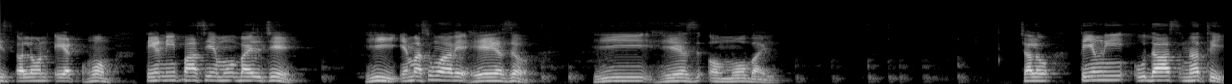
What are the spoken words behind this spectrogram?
is alone at home તેની પાસે મોબાઈલ છે. હી એમાં શું આવે? Has he has a mobile ચાલો, તેણી ઉદાસ નથી.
